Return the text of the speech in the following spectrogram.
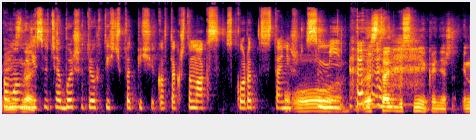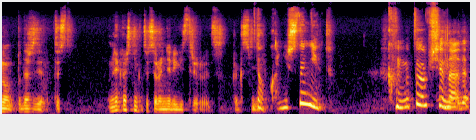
По-моему, если у тебя больше трех тысяч подписчиков, так что, Макс, скоро ты станешь О, СМИ. Да стать бы СМИ, конечно. И, ну, подожди, то есть, мне кажется, никто все равно не регистрируется как СМИ. Да, конечно, нет. Кому это вообще надо?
